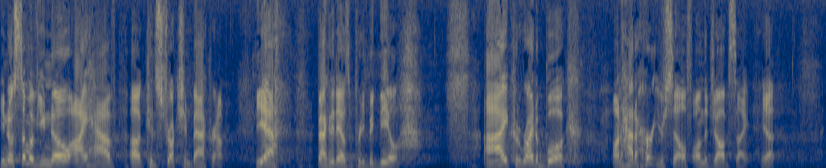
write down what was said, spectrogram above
You know, some of you know I have a construction background. Yeah, back in the day, it was a pretty big deal. I could write a book on how to hurt yourself on the job site. Yeah.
